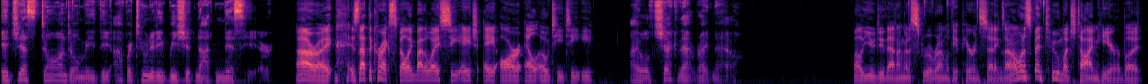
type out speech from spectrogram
it just dawned on me the opportunity we should not miss here. All right. Is that the correct spelling, by the way? C H A R L O T T E? I will check that right now. Well, you do that. I'm going to screw around with the appearance settings. I don't want to spend too much time here, but.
